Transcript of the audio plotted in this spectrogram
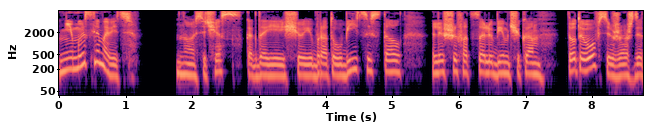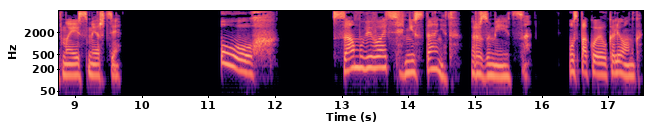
Немыслимо ведь? Но сейчас, когда я еще и брата убийцы стал, лишив отца любимчика, тот и вовсе жаждет моей смерти. Ох, сам убивать не станет, разумеется, успокоил Калеонг.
